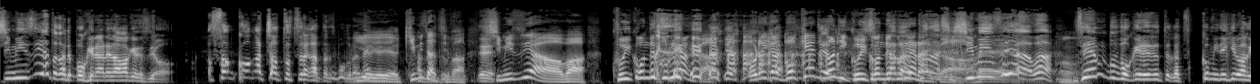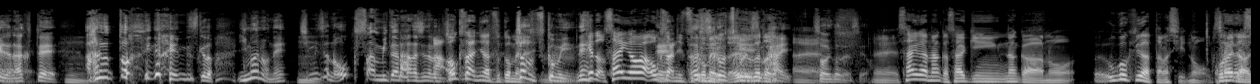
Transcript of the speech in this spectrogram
清水屋とかでボケられたわけですよ。そこがちょっと辛かったんです、僕らね。いやいやいや、君たちは、ええ清水屋は食い込んでくるやんか。俺がボケんのに食い込んでくるやないか。ただ、し、清水屋はうん全部ボケれるとか突っ込みできるわけじゃなくて、あるといないんですけど、今のね、清水屋の奥さんみたいな話になるあ、奥さんには突っ込めない。ちょっと突っ込みね。けど、災害は奥さんに突っ込めるということで。はいええそういうことですよ。えー、災害なんか最近、なんかあの、動きがあったらしいの。この間、こ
